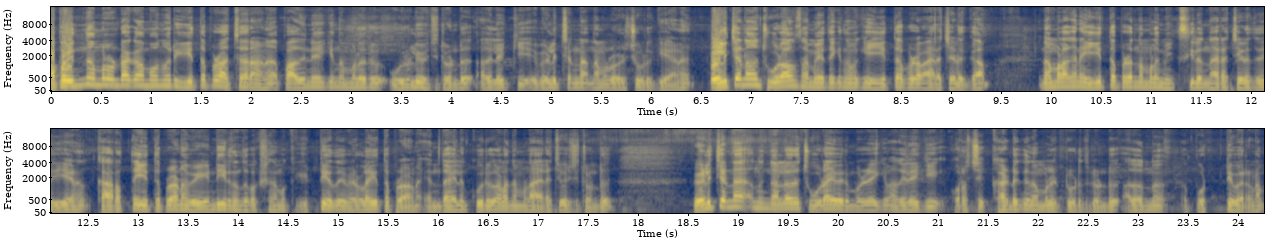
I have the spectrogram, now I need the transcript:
അപ്പോൾ ഇന്ന് നമ്മൾ ഉണ്ടാക്കാൻ പോകുന്ന ഒരു ഈത്തപ്പഴ അച്ചാറാണ്. അപ്പോൾ അതിലേക്ക് നമ്മളൊരു ഉരുളി വെച്ചിട്ടുണ്ട്. അതിലേക്ക് വെളിച്ചെണ്ണ നമ്മൾ ഒഴിച്ചു കൊടുക്കുകയാണ്. വെളിച്ചെണ്ണ ചൂടാവുന്ന സമയത്തേക്ക് നമുക്ക് ഈത്തപ്പഴം അരച്ചെടുക്കാം. നമ്മളങ്ങനെ ഈത്തപ്പഴം നമ്മൾ മിക്സിയിലൊന്ന് അരച്ചെടുത്തിരിക്കുകയാണ്. കറുത്ത ഈത്തപ്പഴമാണ് വേണ്ടിയിരുന്നത് പക്ഷേ നമുക്ക് കിട്ടിയത് വെള്ള ഈത്തപ്പഴമാണ്. എന്തായാലും കുരുകള നമ്മൾ അരച്ച് വെച്ചിട്ടുണ്ട്. വെളിച്ചെണ്ണ ഒന്ന് നല്ലൊരു ചൂടായി വരുമ്പോഴേക്കും അതിലേക്ക് കുറച്ച് കടുക് നമ്മൾ ഇട്ട് കൊടുത്തിട്ടുണ്ട്. അതൊന്ന് പൊട്ടി വരണം.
